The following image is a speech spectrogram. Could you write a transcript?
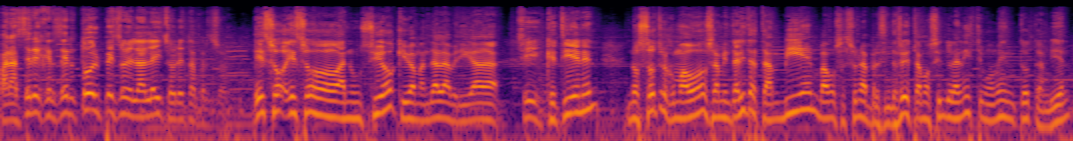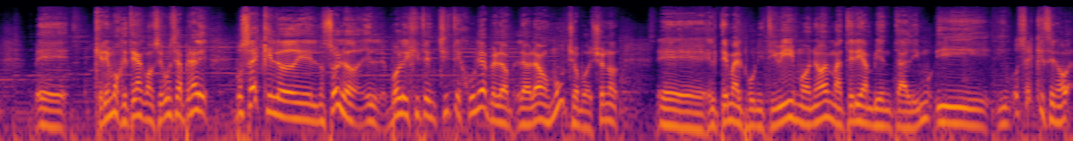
para hacer ejercer todo el peso de la ley sobre esta persona. Eso, eso anunció que iba a mandar la brigada Sí. que tienen. Nosotros, como abogados ambientalistas, también vamos a hacer una presentación. Estamos haciéndola en este momento también. Eh, queremos que tenga consecuencias penales. Vos sabés que lo de nosotros, lo- el- vos lo dijiste en chiste, Julia, pero lo, lo hablamos mucho, porque yo no. eh, el tema del punitivismo, ¿no? En materia ambiental. Y, y- y vos sabés que se nos va.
